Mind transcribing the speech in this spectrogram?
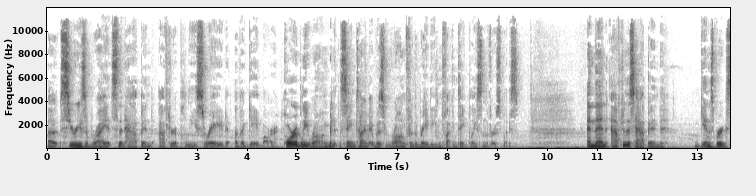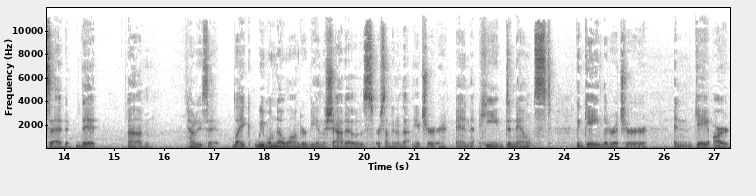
a series of riots that happened after a police raid of a gay bar. Horribly wrong, but at the same time, it was wrong for the raid to even fucking take place in the first place. And then after this happened, Ginsberg said that, um, how did he say it? Like, we will no longer be in the shadows or something of that nature. And he denounced the gay literature and gay art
